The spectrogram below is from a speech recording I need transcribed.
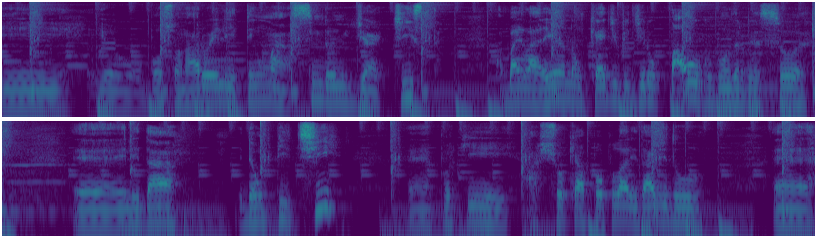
E, e o Bolsonaro ele tem uma síndrome de artista. A bailarina não quer dividir o palco com outra pessoa é, ele dá ele deu um piti é, porque achou que a popularidade do é,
